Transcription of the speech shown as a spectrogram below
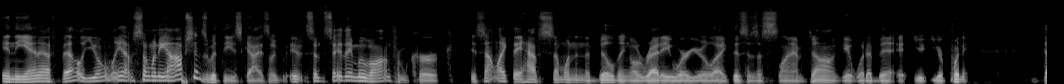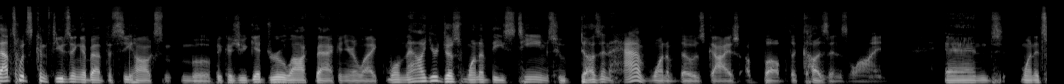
in the NFL, you only have so many options with these guys. Like, if, so say they move on from Kirk, it's not like they have someone in the building already where you're like, this is a slam dunk. It would have been. it- You're putting. That's what's confusing about the Seahawks move because you get Drew Lock back and you're like, well, now you're just one of these teams who doesn't have one of those guys above the Cousins line. And when it's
